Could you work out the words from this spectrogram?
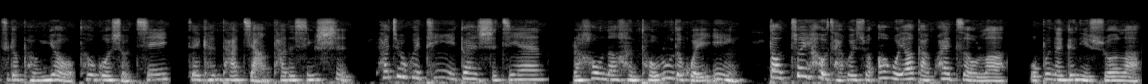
这个朋友透过手机在跟他讲他的心事，他就会听一段时间，然后呢，很投入的回应，到最后才会说：“哦，我要赶快走了，我不能跟你说了。”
